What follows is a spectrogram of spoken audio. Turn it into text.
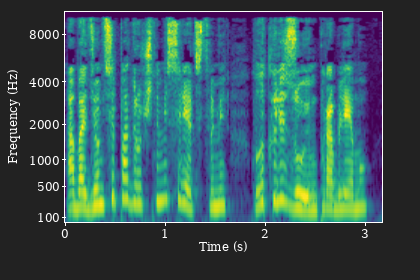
Обойдемся подручными средствами, локализуем проблему —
